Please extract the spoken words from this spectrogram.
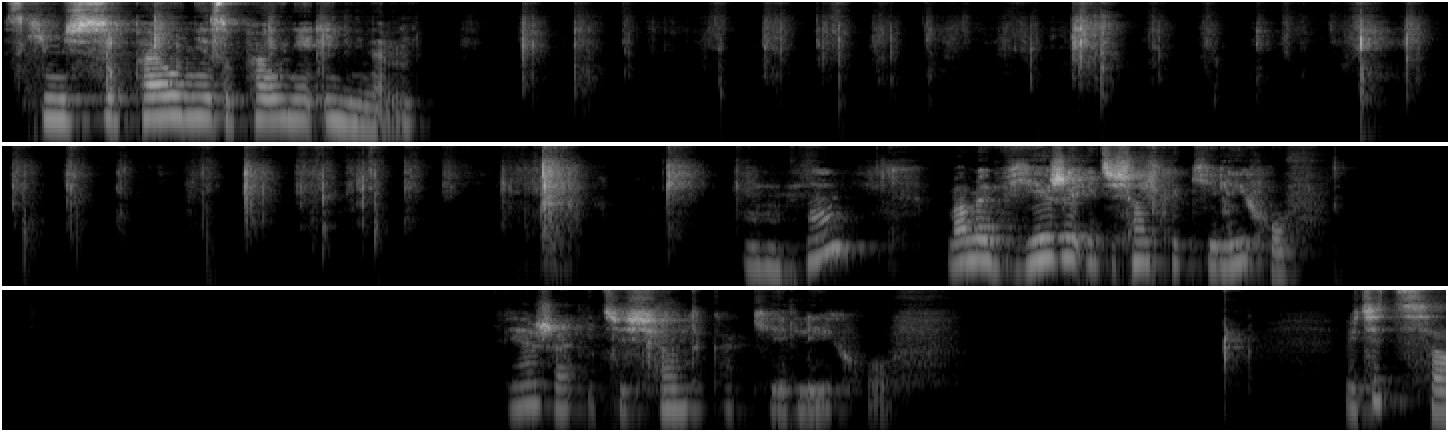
z kimś zupełnie, zupełnie innym. Mhm. Mamy wieżę i dziesiątkę kielichów. Wieża i dziesiątka kielichów. Wiecie co?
